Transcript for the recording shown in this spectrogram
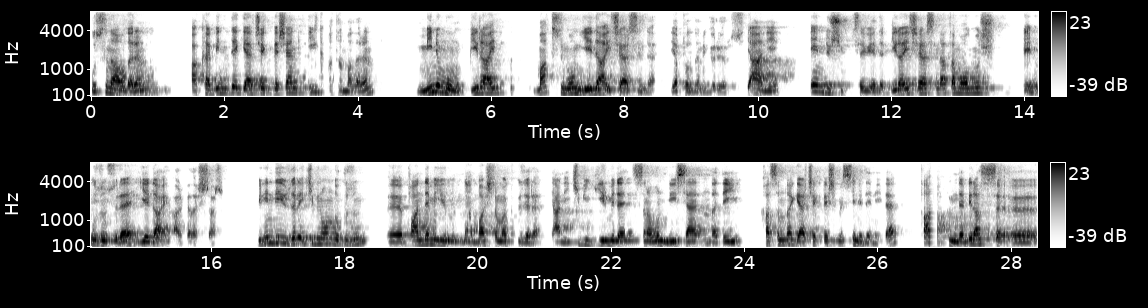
bu sınavların akabinde gerçekleşen ilk atamaların minimum bir ay, maksimum yedi ay içerisinde yapıldığını görüyoruz. Yani en düşük seviyede bir ay içerisinde atama olmuş, en uzun süre yedi ay arkadaşlar. Bilindiği üzere 2019'un e, pandemi yılından başlamak üzere yani 2020'de sınavın Nisan'da değil Kasım'da gerçekleşmesi nedeniyle takvimde biraz e,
